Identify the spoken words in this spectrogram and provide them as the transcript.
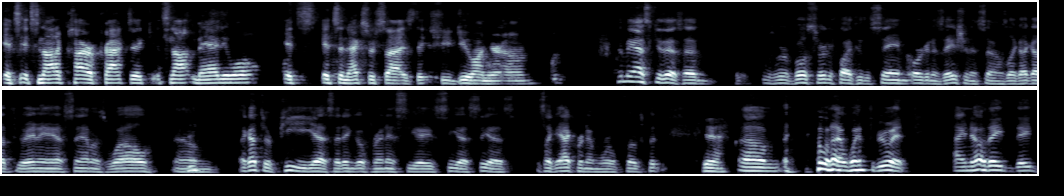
it's it's not a chiropractic, it's not manual, it's it's an exercise that you do on your own. Let me ask you this. I, we're both certified through the same organization, it sounds like. I got through NASM as well. Um, mm-hmm. I got through PES. I didn't go for NSCA, CSCS. It's like acronym world, folks. But yeah, um, when I went through it, I know they they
